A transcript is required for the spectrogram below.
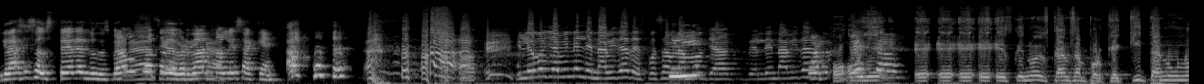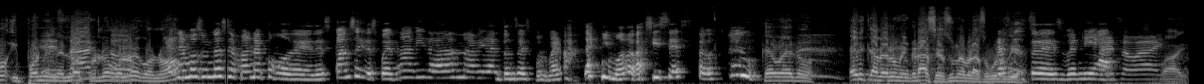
Gracias a ustedes, los esperamos Gracias, de verdad no le saquen. y luego ya viene el de Navidad, después hablamos ya del de Navidad. O- oye, eh, eh, eh, es que no descansan porque quitan uno y ponen el otro luego, luego, ¿no? Tenemos una semana como de descanso y después Navidad, Navidad. Entonces, pues bueno, ni modo, así es esto. Qué bueno. Erika Berumen, gracias, un abrazo, buenos Gracias a días. ustedes, buen día. Eso, bye. Bye.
